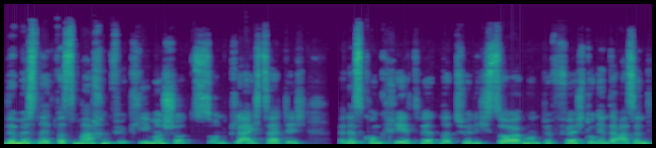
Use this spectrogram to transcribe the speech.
wir müssen etwas machen für Klimaschutz und gleichzeitig, wenn es konkret wird, natürlich Sorgen und Befürchtungen da sind,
